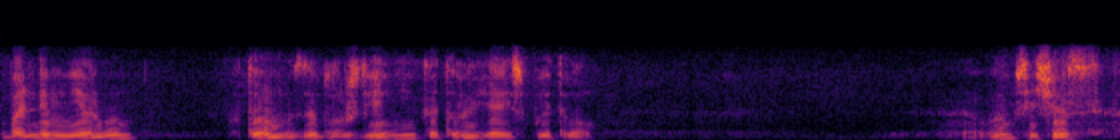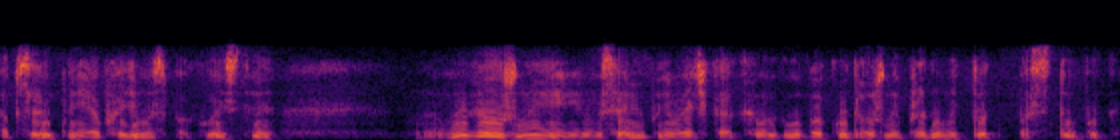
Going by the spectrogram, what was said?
больным нервам в том заблуждении, которое я испытывал. Вам сейчас абсолютно необходимо спокойствие. Вы должны, вы сами понимаете, как вы глубоко должны продумать тот поступок,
